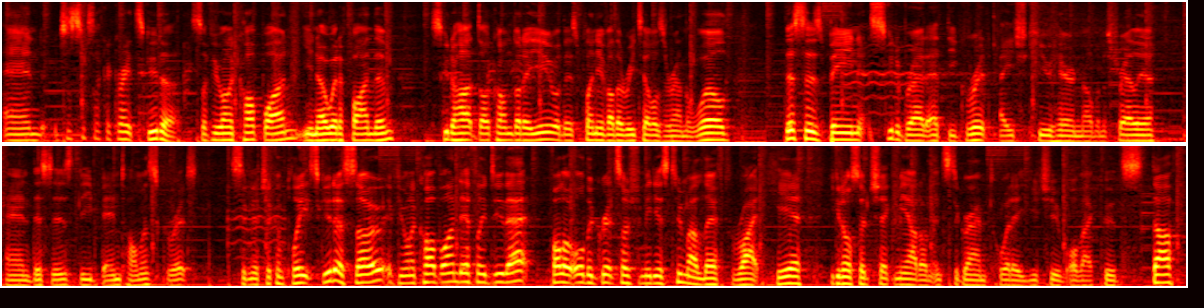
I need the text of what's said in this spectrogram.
And it just looks like a great scooter. So if you want to cop one, you know where to find them. Scooterhut.com.au or there's plenty of other retailers around the world. This has been Scooter Brad at the Grit HQ here in Melbourne, Australia. And this is the Ben Thomas Grit signature complete scooter. So if you want to cop on, definitely do that. Follow all the Grit social medias to my left right here. You can also check me out on Instagram, Twitter, YouTube, all that good stuff.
